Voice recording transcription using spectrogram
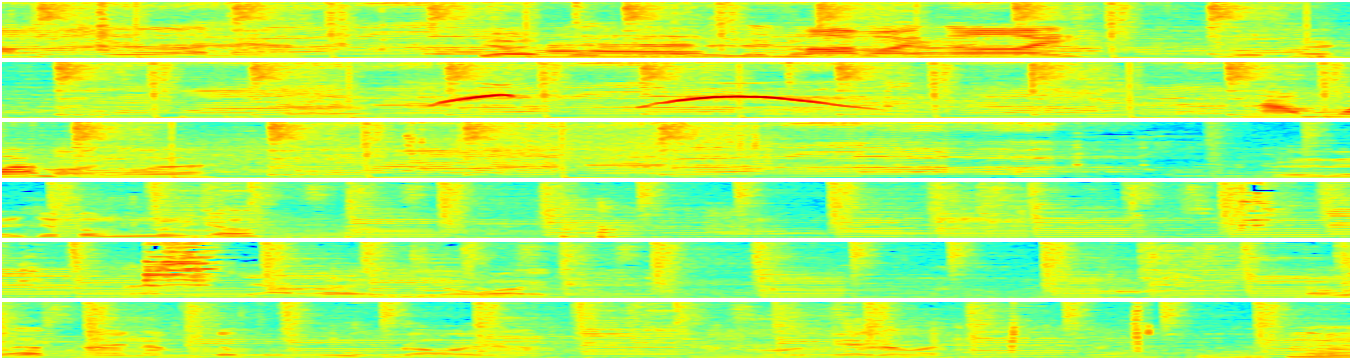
ngon chưa nè. Trời, À, xin mời mọi người. Nóng quá mọi người ơi. để để cho tùng nướng cho đây nhỏ á đầu bếp hai năm trong quân đội nè rồi kéo đâu rồi Ừ.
